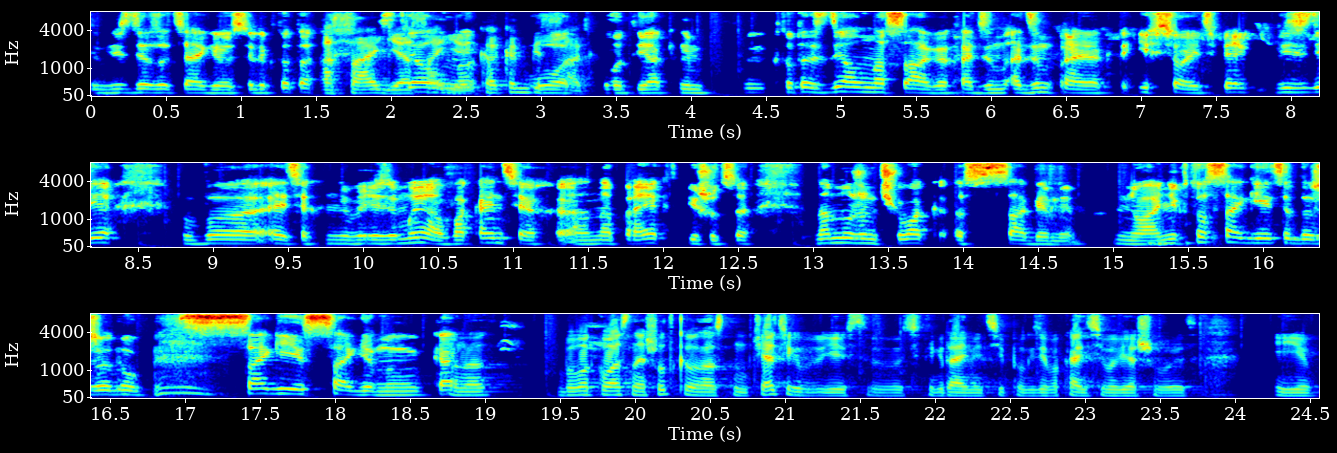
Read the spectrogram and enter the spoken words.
везде затягивается. Или кто-то Асаги, сделал Асаги, на... как, как без вот, саг. вот я к ним... Кто-то сделал на сагах один, один проект, и все, и теперь везде в этих, не в резюме, а в вакансиях э, на проект пишутся «Нам нужен чувак с сагами». Ну, а никто саги эти даже, ну, саги из саги, ну, как... Она... Была классная шутка, у нас там чатик есть в Телеграме, типа, где вакансии вывешивают. И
